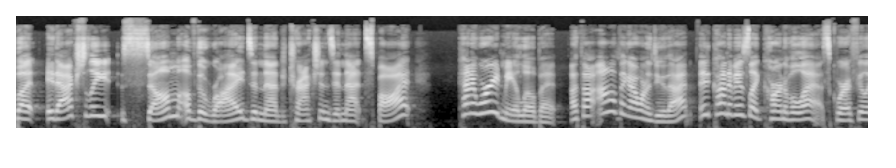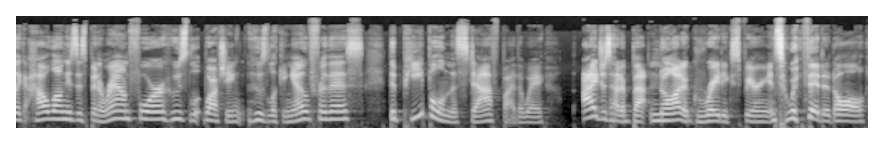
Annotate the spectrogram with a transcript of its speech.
But it actually, some of the rides and that attractions in that spot kind of worried me a little bit. I thought, I don't think I want to do that. It kind of is like carnival esque, where I feel like, how long has this been around for? Who's l- watching? Who's looking out for this? The people and the staff, by the way, I just had a ba- not a great experience with it at all.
